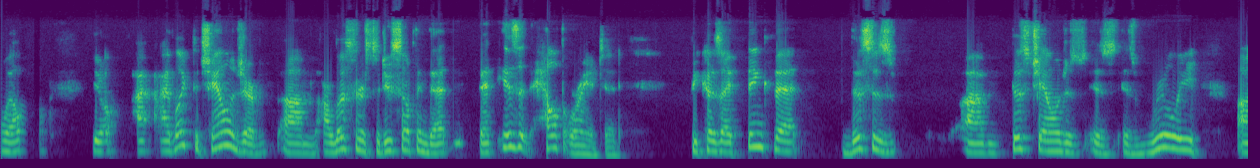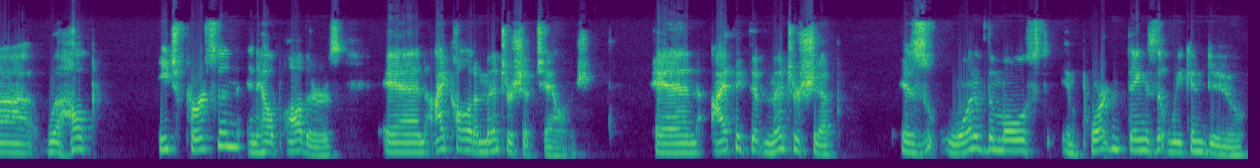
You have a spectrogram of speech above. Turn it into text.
Well, you know, I, would like to challenge our um, our listeners to do something that that isn't health oriented, because I think that this is um, this challenge is is, is really uh, will help each person and help others. And I call it a mentorship challenge. And I think that mentorship is one of the most important things that we can do,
